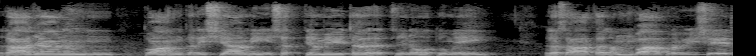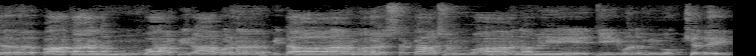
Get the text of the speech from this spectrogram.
राजानं, त्वां करिष्यामि सत्यमेतत् मे। रसातलं वा प्रविशेत, पातालं वापि रावण पितामहसकाशं वा न मे जीवनविमुच्यते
